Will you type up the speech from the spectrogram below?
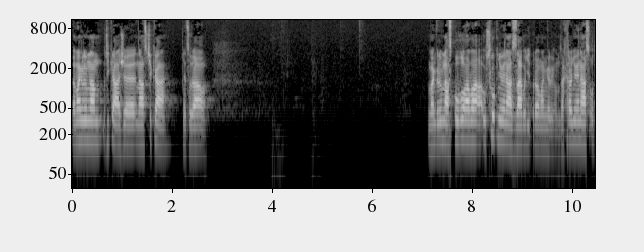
Evangelium nám říká, že nás čeká něco dál. Evangelium nás povolává a uschopňuje nás závodit pro evangelium. Zachraňuje nás od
